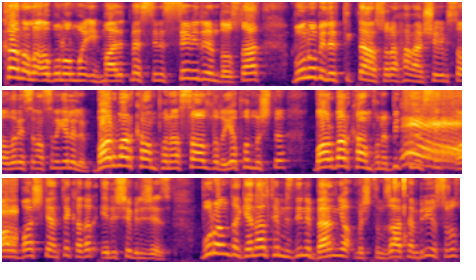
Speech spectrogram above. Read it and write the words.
kanala abone olmayı ihmal etmezseniz sevinirim dostlar. Bunu belirttikten sonra hemen şöyle bir saldırı esnasına gelelim. Barbar kampına saldırı yapılmıştı. Barbar kampını bitirirsek abi başkente kadar erişebileceğiz. Buranın da genel temizliğini ben yapmıştım zaten biliyorsunuz.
